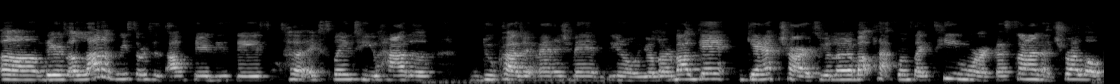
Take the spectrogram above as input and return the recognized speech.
Um, there's a lot of resources out there these days to explain to you how to do project management. You know, you'll learn about Gantt, charts. You'll learn about platforms like Teamwork, Asana, Trello.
